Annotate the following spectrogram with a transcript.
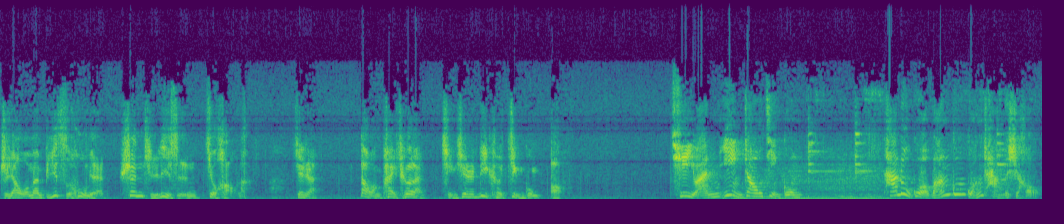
只要我们彼此互勉，身体力行就好了。先生，大王派车来，请先生立刻进宫。哦。屈原应召进宫。他路过王宫广场的时候，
